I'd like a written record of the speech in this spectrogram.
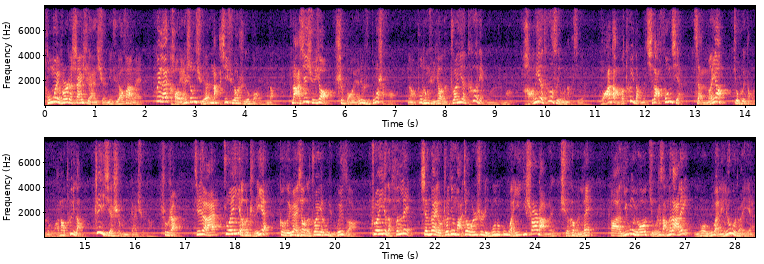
同位分的筛选、选定学校范围，未来考研升学哪些学校是有保研的，哪些学校是保研率是多少？啊，不同学校的专业特点又是什么？行业特色有哪些？滑档和退档的七大风险怎么样就会导致滑档退档？这些是不是你该学的？是不是？接下来专业和职业各个院校的专业录取规则、专业的分类，现在有浙经法教文史理工农公管一一十二大门学科门类，啊，一共有九十三个大类，一共五百零六个专业。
